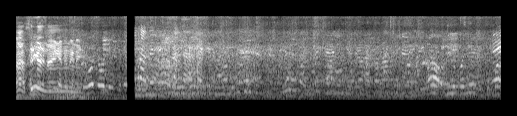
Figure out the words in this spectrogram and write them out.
ஆ சரியாது நான் என்ன நினை போடல போ நீங்க என்ன நான் இப்போ இன்னைக்கு அங்கிட்டு உங்களை அதிக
